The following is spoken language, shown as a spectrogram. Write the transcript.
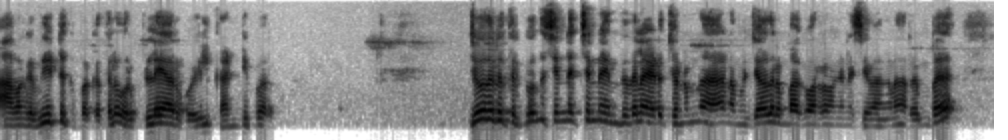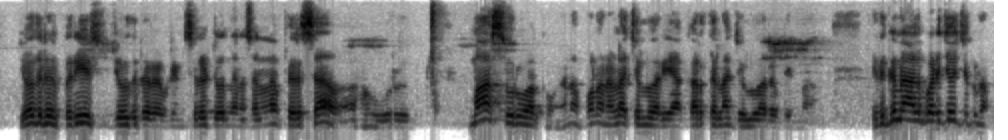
அவங்க வீட்டுக்கு பக்கத்துல ஒரு பிள்ளையார் கோயில் கண்டிப்பா இருக்கும். ஜோதிடத்திற்கு வந்து சின்ன சின்ன இந்த இதெல்லாம் எடுத்து சொன்னோம்னா நம்ம ஜோதிடம் பார்க்க வர்றவங்க என்ன செய்வாங்கன்னா ரொம்ப ஜோதிடர் பெரிய ஜோதிடர் அப்படின்னு சொல்லிட்டு வந்து என்ன சொல்லலாம் பெருசா ஒரு மாஸ் உருவாக்குவாங்க. ஆனால் போனா நல்லா சொல்லுவாரியா கருத்தெல்லாம் சொல்லுவார் அப்படின்னா இதுக்கு ஆள் படிச்சு வச்சுக்கணும்.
